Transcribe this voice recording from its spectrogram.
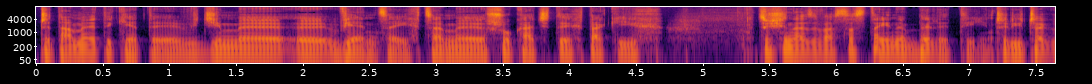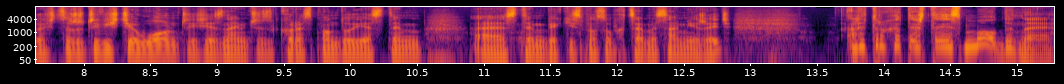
Czytamy etykiety, widzimy y, więcej, chcemy szukać tych takich co się nazywa sustainability, czyli czegoś, co rzeczywiście łączy się z nami, czy koresponduje z tym, e, z tym w jaki sposób chcemy sami żyć ale trochę też to jest modne.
